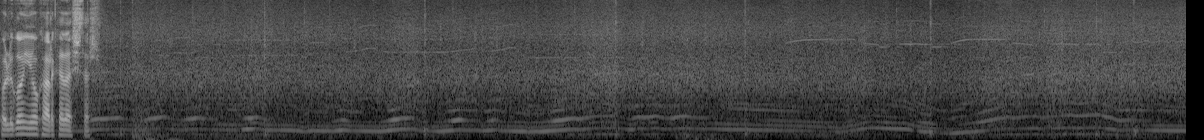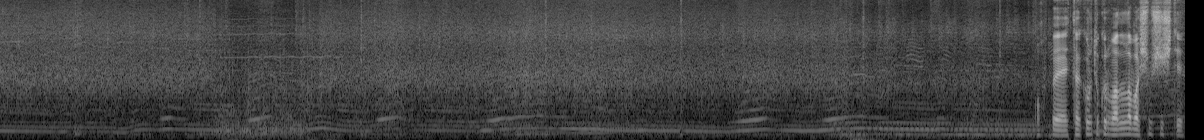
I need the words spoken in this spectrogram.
Poligon yok arkadaşlar. Oh be takır tukur vallahi başım şişti.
